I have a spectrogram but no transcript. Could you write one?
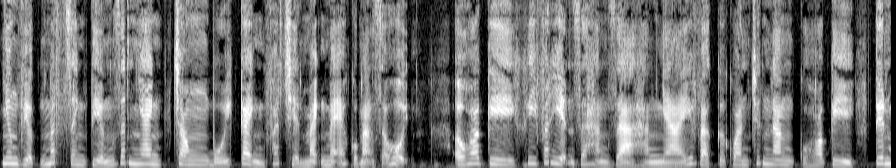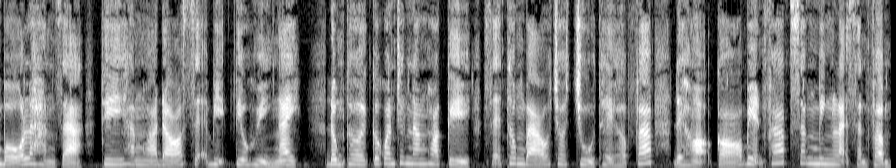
nhưng việc mất danh tiếng rất nhanh trong bối cảnh phát triển mạnh mẽ của mạng xã hội. Ở Hoa Kỳ, khi phát hiện ra hàng giả, hàng nhái và cơ quan chức năng của Hoa Kỳ tuyên bố là hàng giả thì hàng hóa đó sẽ bị tiêu hủy ngay. Đồng thời, cơ quan chức năng Hoa Kỳ sẽ thông báo cho chủ thể hợp pháp để họ có biện pháp xác minh lại sản phẩm.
